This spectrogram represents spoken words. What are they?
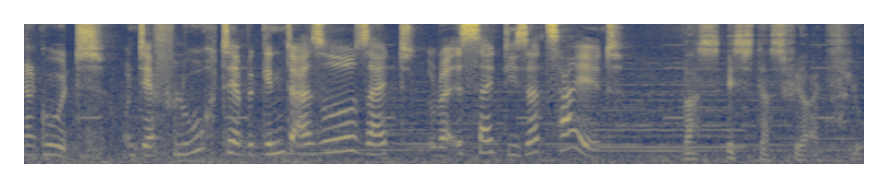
Na gut. Und der Fluch, der beginnt also seit... Oder ist seit dieser Zeit. Was ist das für ein Fluch?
